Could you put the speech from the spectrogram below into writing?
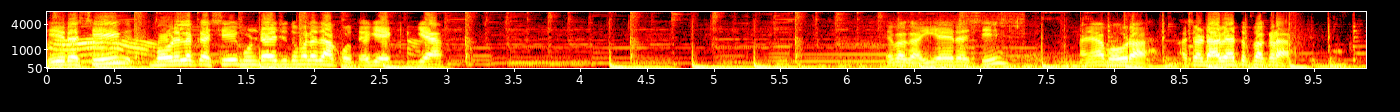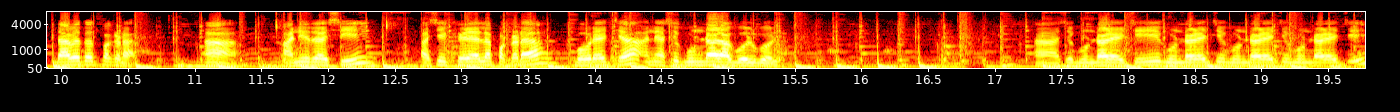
ही रशी भोवऱ्याला कशी गुंडाळायची तुम्हाला दाखवतो. घ्या एक घ्या. हे बघा ही आहे रशी आणि हा भोवरा. असा डाव्या हातात पकडा. डाव्या हातात पकडा. हा. आणि रशी अशी खेळायला पकडा भोवऱ्याच्या आणि अशी गुंडाळा गोल गोल हा अशी गुंडाळ्याची गुंडाळ्याची गुंडाळ्याची गुंडाळ्याची.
